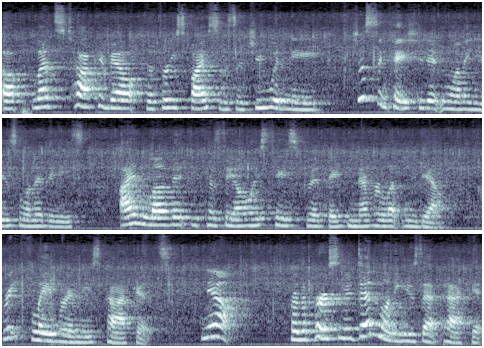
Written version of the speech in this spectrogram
up, let's talk about the three spices that you would need just in case you didn't want to use one of these. I love it because they always taste good. They've never let me down. Great flavor in these packets. Now, for the person who doesn't want to use that packet,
